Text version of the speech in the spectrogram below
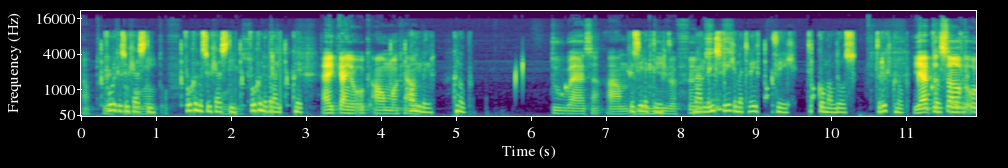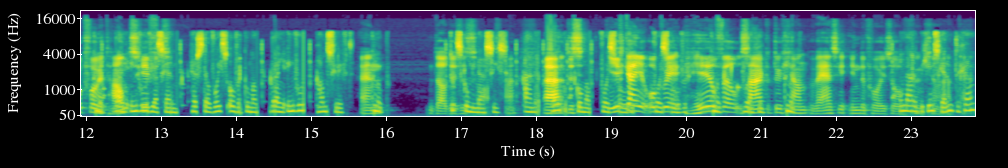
Ga terug Vorige suggestie. of- volgende suggestie, Volgende braille, knip, Hij kan je ook allemaal gaan annuleer, knop, toewijzen aan Geselecteerd. nieuwe functies. naar links vegen met twee, veeg, commando's, terugknop, Je hebt hetzelfde ook voor knop, het handschrift. herstel voice-over command, braille invoer, handschrift, En knop, dat is Eh, alle dus Hier kan je ook weer heel veel zaken terug gaan wijzigen in de voice-over. Om naar het beginscherm te gaan,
